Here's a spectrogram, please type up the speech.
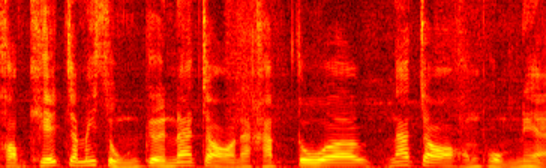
ขอบเคสจะไม่สูงเกินหน้าจอนะครับ ตัวหน้าจอของผมเนี่ย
